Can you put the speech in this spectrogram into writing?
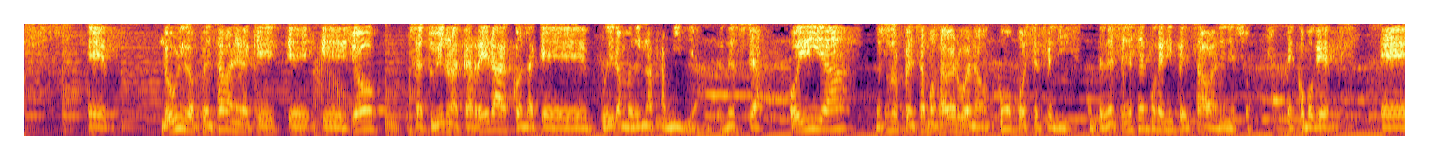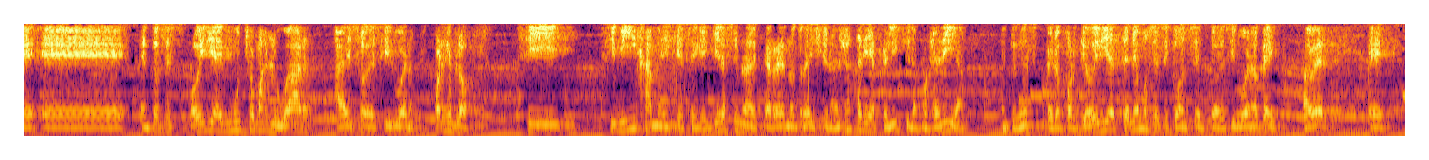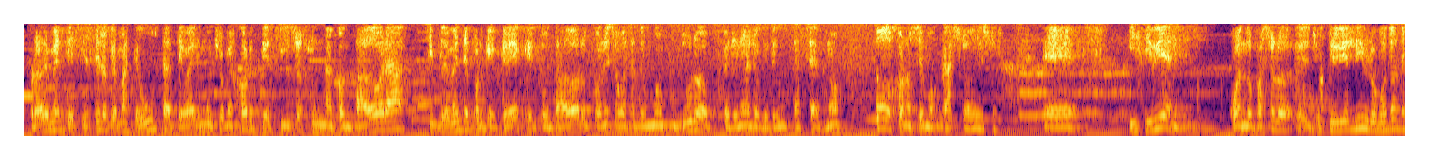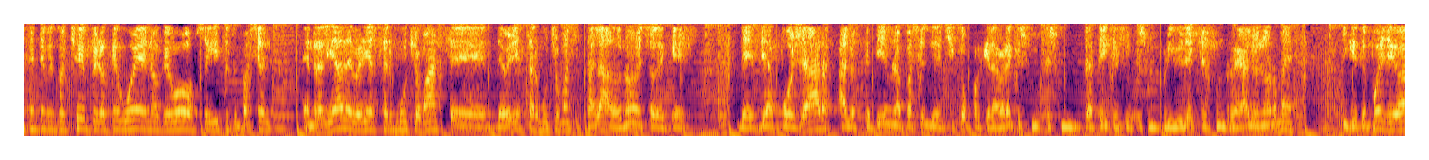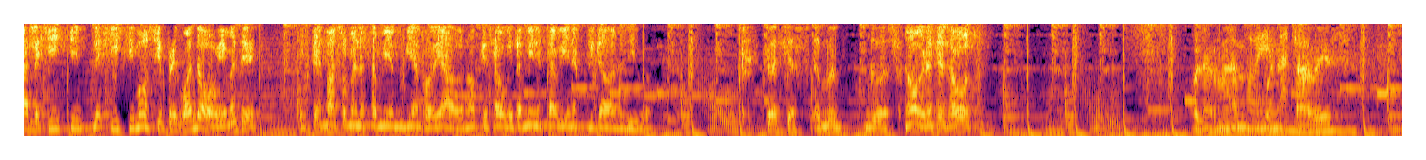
lo único que pensaban era que, yo, o sea, tuviera una carrera con la que pudiera mantener una familia, ¿entendés? O sea, hoy día nosotros pensamos, a ver, bueno, ¿cómo puede ser feliz? ¿Entendés? En esa época ni pensaban en eso. Es como que, eh, eh, entonces, hoy día hay mucho más lugar a eso de decir, bueno, por ejemplo, si, si mi hija me dijese que quiere hacer una carrera no tradicional, yo estaría feliz y la apoyaría, ¿entendés? Pero porque hoy día tenemos ese concepto de decir, bueno, ok, a ver, eh, probablemente si haces lo que más te gusta, te va a ir mucho mejor que si sos una contadora, simplemente porque crees que el contador con eso vas a tener un buen futuro, pero no es lo que te gusta hacer, ¿no? Todos conocemos casos de esos. Y si bien cuando pasó lo, eh, yo escribí el libro, un montón de gente me dijo, che, pero qué bueno que vos seguiste tu pasión. En realidad debería ser mucho más, eh, debería estar mucho más instalado, ¿no? Eso de que, de, apoyar a los que tienen una pasión desde chicos, porque la verdad que es un, es un, es un privilegio, es un regalo enorme y que te puede llevar lejísimo, siempre y cuando, obviamente, estés más o menos también bien rodeado, ¿no? Que es algo que también está bien explicado en el libro. Gracias, Hernán. Un abrazo. No, gracias a vos. Hola Hernán, buenas tardes.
